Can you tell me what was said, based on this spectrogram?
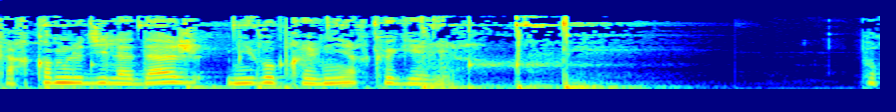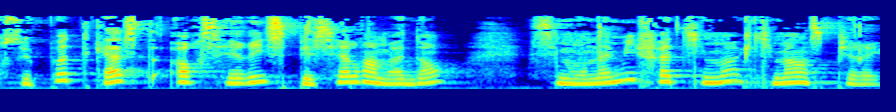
Car comme le dit l'adage, mieux vaut prévenir que guérir. Pour ce podcast hors série spécial Ramadan, c'est mon amie Fatima qui m'a inspiré.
